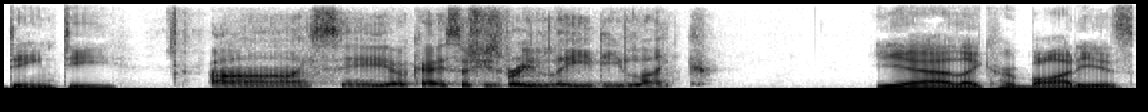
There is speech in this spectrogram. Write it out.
dainty. Ah, I see. Okay, so she's very ladylike. Yeah, like her body is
